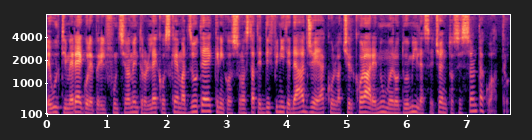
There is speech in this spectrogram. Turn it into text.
Le ultime regole per il funzionamento dell'ecoschema zootecnico sono state definite da AGEA con la circolare numero 2664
